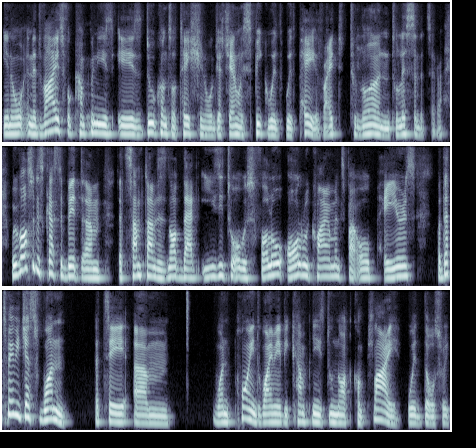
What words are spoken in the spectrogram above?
you know an advice for companies is do consultation or just generally speak with with payers right? To learn to listen etc we've also discussed a bit um, that sometimes it's not that easy to always follow all requirements by all payers but that's maybe just one let's say um, one point why maybe companies do not comply with those re-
